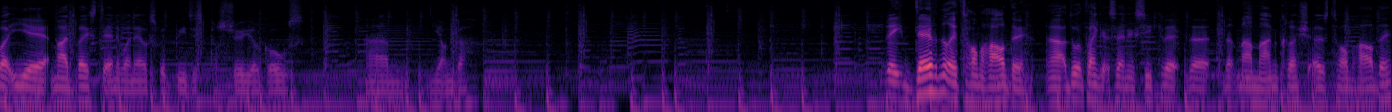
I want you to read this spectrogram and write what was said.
but yeah, my advice to anyone else would be just pursue your goals um, younger. Right, definitely Tom Hardy. Uh, I don't think it's any secret that, that my man crush is Tom Hardy,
